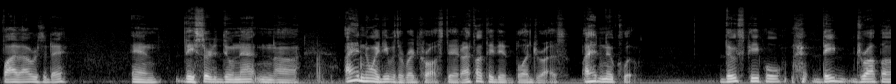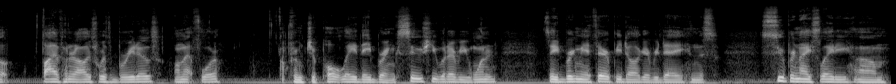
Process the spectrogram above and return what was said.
five hours a day, and they started doing that, and uh, I had no idea what the Red Cross did. I thought they did blood drives. I had no clue. Those people, they drop out five hundred dollars worth of burritos on that floor. From Chipotle, they bring sushi, whatever you wanted. So he'd bring me a therapy dog every day, and this super nice lady. Um,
